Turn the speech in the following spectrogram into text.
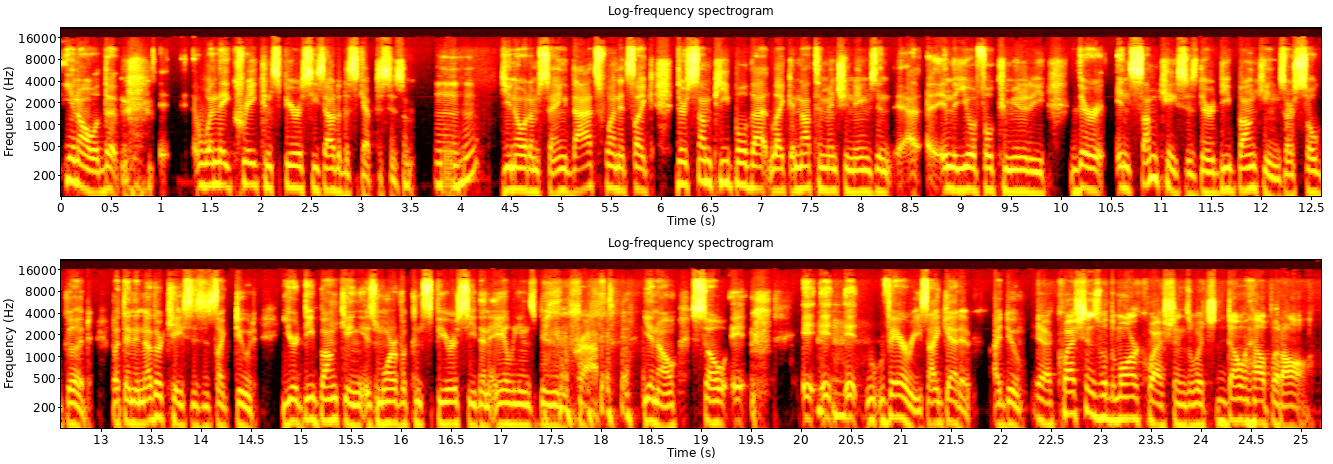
you know, the when they create conspiracies out of the skepticism. Mhm. Do you know what I'm saying? That's when it's like there's some people that like not to mention names in uh, in the UFO community. They're in some cases their debunkings are so good, but then in other cases it's like, dude, your debunking is more of a conspiracy than aliens being in a craft. you know, so it it it, it varies. I get it. I do. Yeah, questions with more questions, which don't help at all.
